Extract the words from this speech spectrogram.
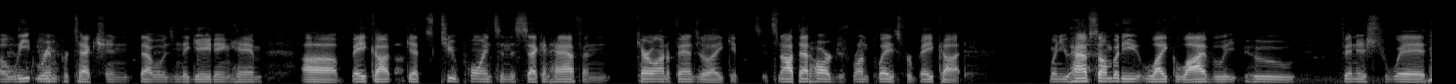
elite rim protection that was negating him. Uh, Bacot gets two points in the second half, and Carolina fans are like, it's it's not that hard. Just run plays for Bacot. When you have somebody like Lively who finished with,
